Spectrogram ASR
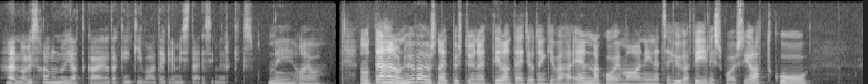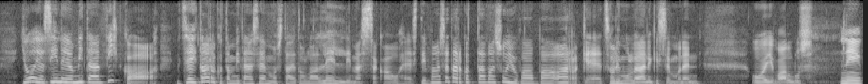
hän olisi halunnut jatkaa jotakin kivaa tekemistä esimerkiksi. Niin, aivan. No, mutta tämähän on hyvä, jos näitä pystyy näitä tilanteita jotenkin vähän ennakoimaan niin, että se hyvä fiilis voisi jatkuu. Joo, ja siinä ei ole mitään vikaa. Se ei tarkoita mitään semmoista, että ollaan lellimässä kauheasti, vaan se tarkoittaa vain sujuvaampaa arkea. Et se oli mulle ainakin semmoinen oivallus. Niin,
